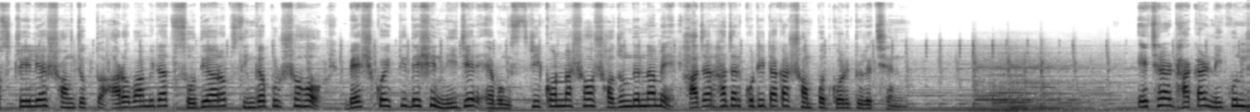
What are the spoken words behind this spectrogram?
অস্ট্রেলিয়া, সংযুক্ত আরব আমিরাত, সৌদি আরব, সিঙ্গাপুর সহ বেশ কয়েকটি দেশে নিজের এবং স্ত্রীকন্যা সহ স্বজনদের নামে হাজার হাজার কোটি টাকার সম্পদ গড়ে তুলেছেন। এছাড়া ঢাকার নিকুঞ্জ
